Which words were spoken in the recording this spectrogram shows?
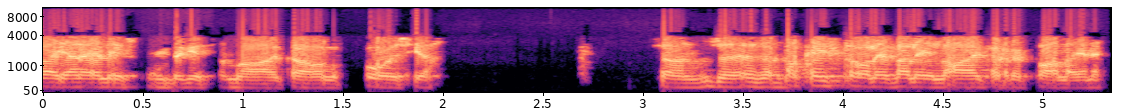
Rajan Elis kumpikin samaan aikaan ollut pois. Ja se, on, se, se pakisto oli välillä aika repaleinen.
